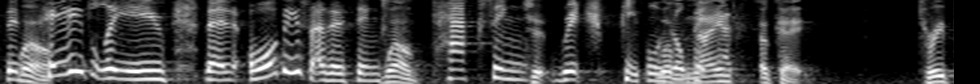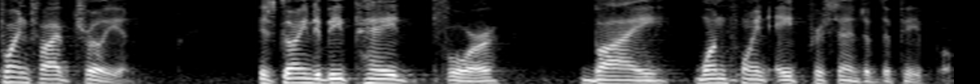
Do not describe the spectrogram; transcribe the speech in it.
than Well- paid leave, than all these other things. Well, taxing to- rich people Well, nine, okay, 3.5 trillion is going to be paid for by 1.8 percent of the people.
